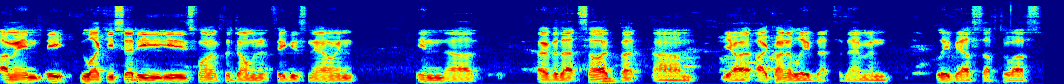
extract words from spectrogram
I mean, he, like you said, he is one of the dominant figures now in, in, uh, over that side. But, um, yeah, I, I kind of leave that to them and, leave our stuff to us.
